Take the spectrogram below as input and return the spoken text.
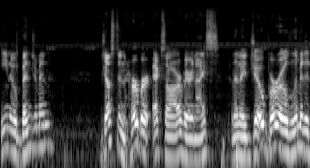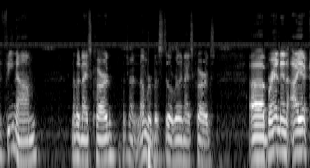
Eno Benjamin. Justin Herbert XR, very nice. And then a Joe Burrow Limited Phenom. Another nice card. Those aren't numbered, but still really nice cards. Uh, Brandon Aiyuk,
